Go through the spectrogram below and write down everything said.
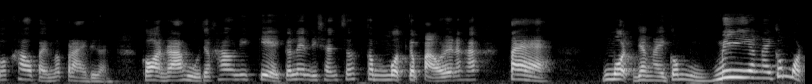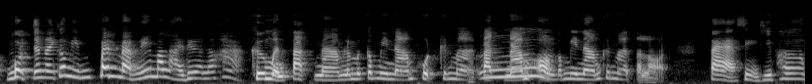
ก็เข้าไปเมื่อปลายเดือน ก่อนราหูจะเข้านี่เกตก็เล่นดิฉันซะกำหมดกระเป๋าเลยนะคะ แต่หมดยังไงก็มี มียังไงก็หมด หมดยังไงก็มี เป็นแบบนี้มาหลายเดือนแล้วค่ะ คือเหมือนตักน้ำแล้วมันก็มีน้ำผุดขึ้นมา ตักน้ำอืมออกก็มีน้ำขึ้นมาตลอด แต่สิ่งที่เพิ่ม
